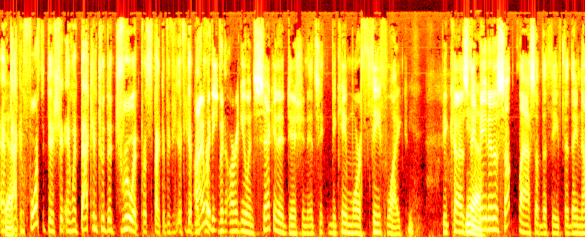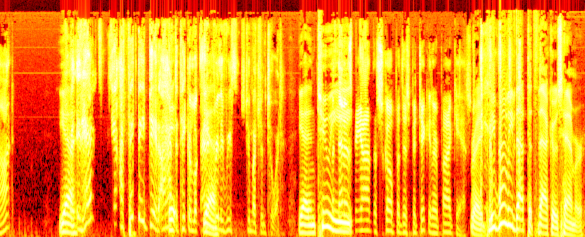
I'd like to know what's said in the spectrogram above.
and Yeah. back and forth edition, it went back into the druid perspective. If you, if you get my I would even argue in second edition it's, it became more thief like because Yeah. they made it a subclass of the thief, did they not? Yeah, it had. Yeah, I think they did. I have It- to take a look. I yeah. didn't really research too much into it. yeah. And two E. that is beyond the scope of this particular podcast. Right. We, we'll leave that to Thaco's hammer.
